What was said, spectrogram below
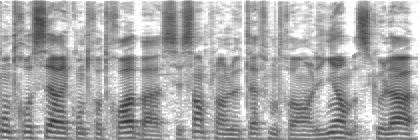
contre Auxerre et contre 3, bah, c'est simple. Hein, le TEF montrera en Ligue 1 parce que là,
